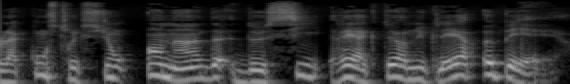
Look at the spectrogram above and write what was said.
la construction en Inde de six réacteurs nucléaires EPR.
